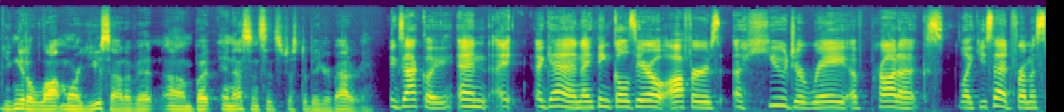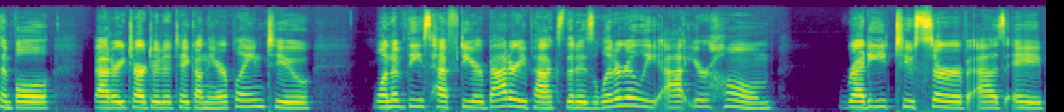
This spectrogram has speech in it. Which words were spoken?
you can get a lot more use out of it, um, but in essence, it's just a bigger battery. Exactly, and I, again, I think Goal Zero offers a huge array of products, like you said, from a simple battery charger to take on the airplane to one of these heftier battery packs that is literally at your home, ready to serve as a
